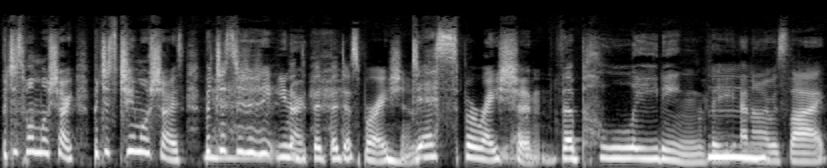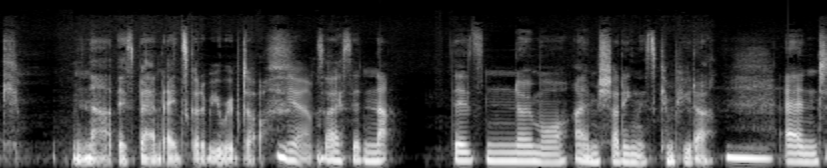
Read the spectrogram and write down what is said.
but just one more show, but just two more shows, but just, you know, The, the desperation. desperation, the pleading, the, and mm. I was like, nah, this band aid's got to be ripped off. Yeah. So I said, nah. There's no more. I'm shutting this computer. Mm. And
